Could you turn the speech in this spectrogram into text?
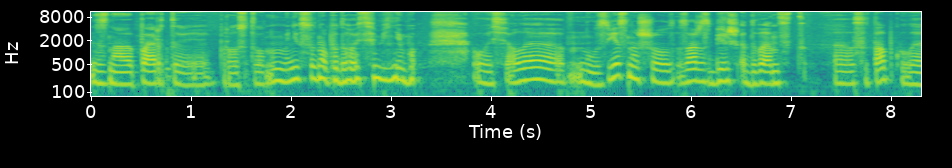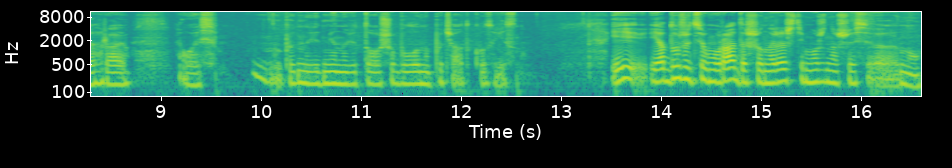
не знаю, перти просто. Ну, Мені все одно подобається мінімал. Ось, Але ну, звісно, що зараз більш е, сетап, коли я граю. Ось. На відміну від того, що було на початку, звісно. І я дуже цьому рада, що нарешті можна щось е, ну,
